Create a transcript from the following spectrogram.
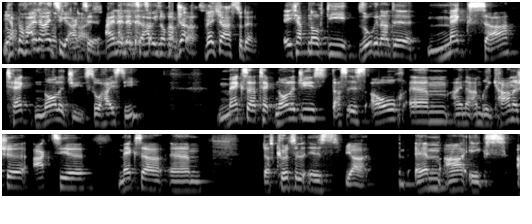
ich habe noch eine einzige Aktie. Nice. Eine letzte habe ich noch am Start. Ja, welche hast du denn? Ich habe noch die sogenannte Maxa Technologies, so heißt die. Maxa Technologies, das ist auch ähm, eine amerikanische Aktie. Maxa, ähm, das Kürzel ist ja M-A-X-A-R.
